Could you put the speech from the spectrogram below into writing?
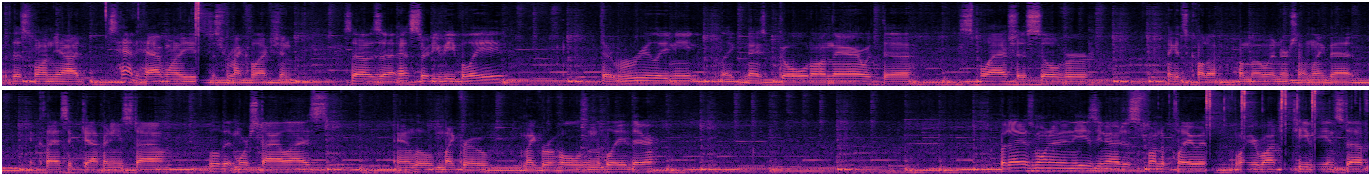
with this one, yeah, I just had to have one of these just for my collection. So it was a S30V blade they're really neat, like nice gold on there with the splash of silver. I think it's called a hamon or something like that. A classic Japanese style. A little bit more stylized and a little micro micro holes in the blade there. But I just wanted in these, you know, just fun to play with while you're watching TV and stuff.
